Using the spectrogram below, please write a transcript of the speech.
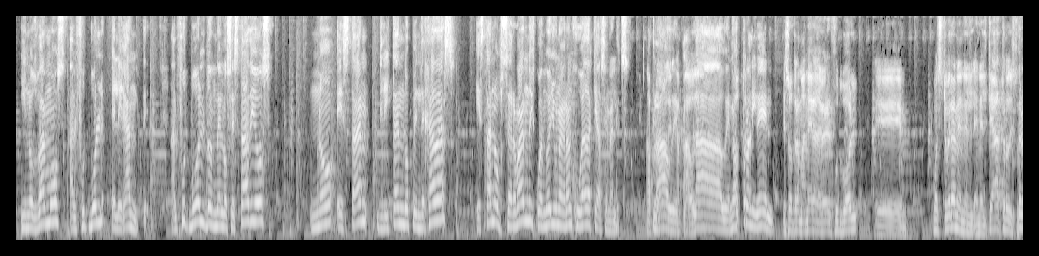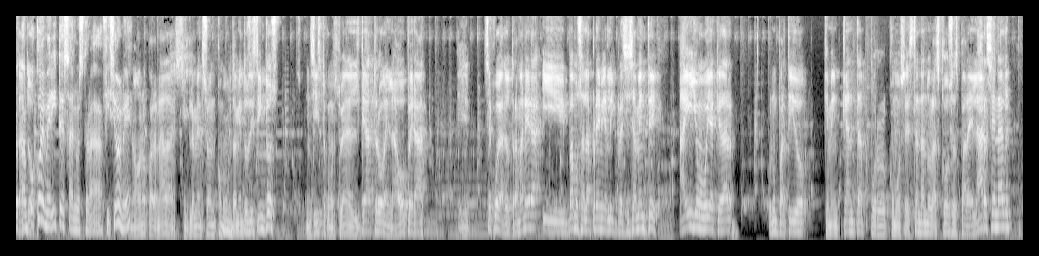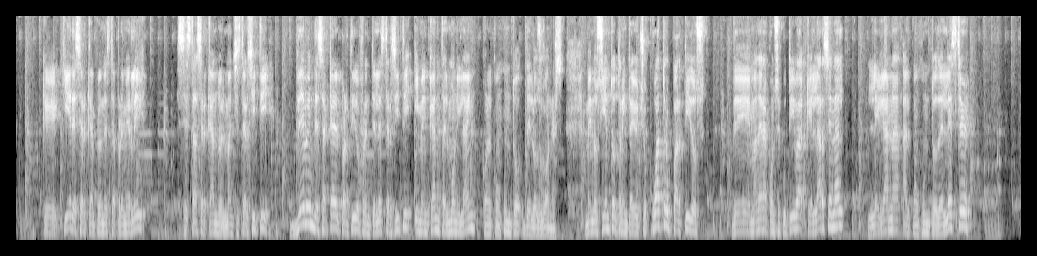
y nos vamos al fútbol elegante. Al fútbol donde los estadios no están gritando pendejadas, están observando y cuando hay una gran jugada, ¿qué hacen, Alex? Aplauden, aplauden, otro nivel. Es otra manera de ver el fútbol. Eh, como si estuvieran en el, en el teatro disfrutando. Pero tampoco emerites a nuestra afición, ¿eh? No, no, para nada. Simplemente son comportamientos distintos. Insisto, como si estuvieran en el teatro, en la ópera. Eh, se juega de otra manera. Y vamos a la Premier League precisamente. Ahí yo me voy a quedar con un partido que me encanta por cómo se están dando las cosas para el Arsenal, que quiere ser campeón de esta Premier League. Se está acercando el Manchester City. Deben de sacar el partido frente al Leicester City y me encanta el Money Line con el conjunto de los Gunners. Menos 138, cuatro partidos de manera consecutiva que el Arsenal le gana al conjunto del Leicester.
